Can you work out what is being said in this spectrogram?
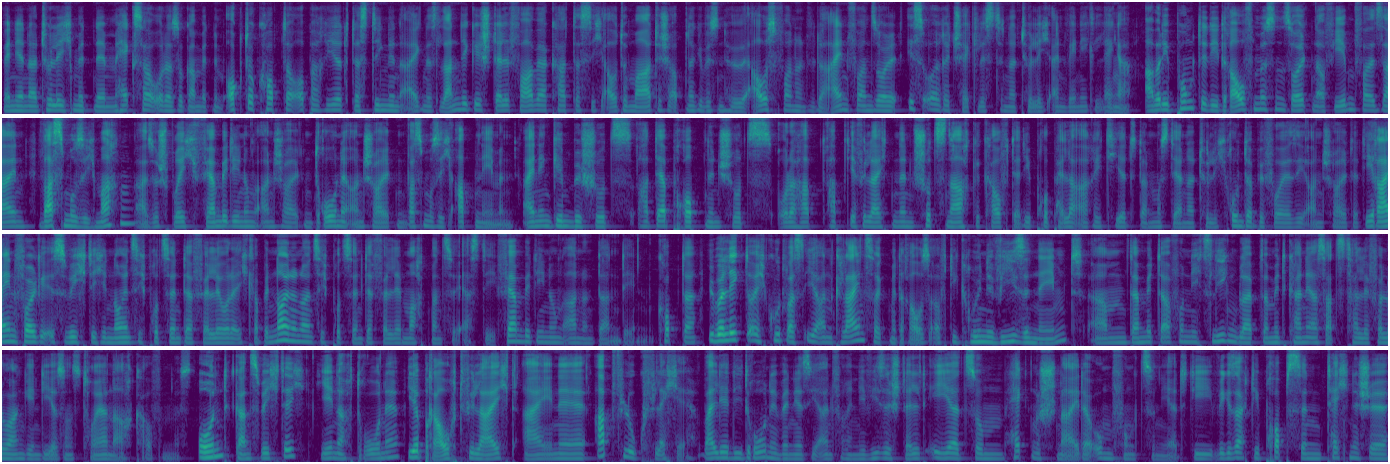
Wenn ihr natürlich mit einem Hexer oder sogar mit einem Octocopter operiert, das Ding ein eigenes Landegestellfahrwerk hat, das sich automatisch ab einer gewissen Höhe ausfahren und wieder einfahren soll, ist eure Checkliste natürlich ein wenig länger. Aber die Punkte, die drauf müssen, sollten auf jeden Fall sein, was muss ich machen? Also sprich Fernbedienung anschalten, Drohne anschalten, was muss ich abnehmen? Einen Gimbelschutz, hat der Prop einen Schutz oder habt, habt ihr vielleicht einen Schutz nachgekauft, der die Propeller arretiert, dann muss der natürlich runter, bevor ihr sie anschaltet. Die Reihenfolge ist wichtig in 90% der Fälle oder ich glaube in 99% der Fälle macht man zuerst die Fernbedienung Fernbedienung an und dann den Kopter. Überlegt euch gut, was ihr an Kleinzeug mit raus auf die grüne Wiese nehmt, ähm, damit davon nichts liegen bleibt, damit keine Ersatzteile verloren gehen, die ihr sonst teuer nachkaufen müsst. Und ganz wichtig, je nach Drohne, ihr braucht vielleicht eine Abflugfläche, weil ihr die Drohne, wenn ihr sie einfach in die Wiese stellt, eher zum Heckenschneider umfunktioniert. Die, wie gesagt, die Props sind technische,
